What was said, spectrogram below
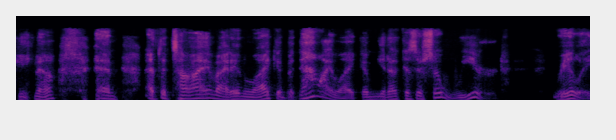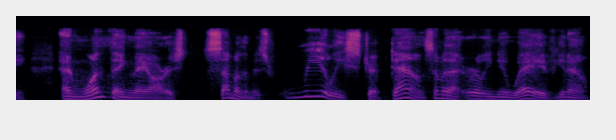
you know. And at the time, I didn't like it, but now I like them, you know, because they're so weird, really. And one thing they are is some of them is really stripped down. Some of that early new wave, you know,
